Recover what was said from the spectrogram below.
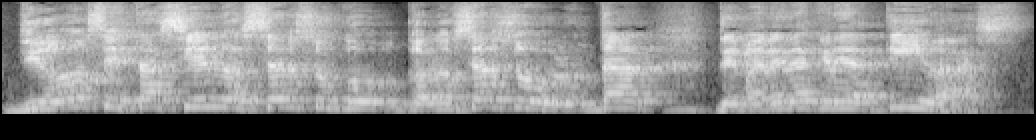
Dios está haciendo hacer su, conocer su voluntad de manera creativas.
